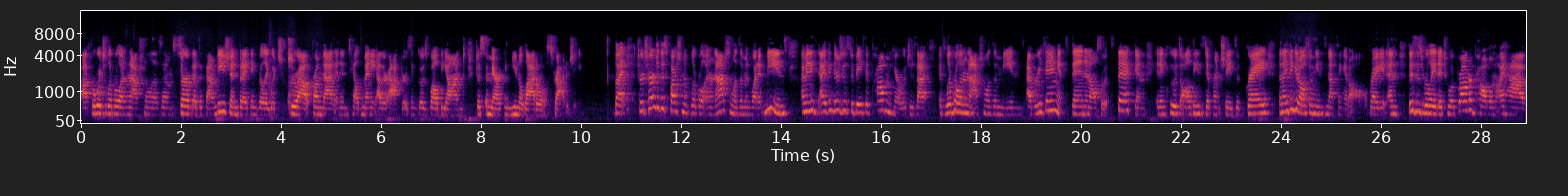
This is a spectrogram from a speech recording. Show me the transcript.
uh, for which liberal internationalism served as a foundation, but I think really which grew out from that and entailed many other actors and goes well beyond just American unilateral strategy. But to return to this question of liberal internationalism and what it means, I mean, I think there's just a basic problem here, which is that if liberal internationalism means everything, it's thin and also it's thick, and it includes all these different shades of gray, then I think it also means nothing at all, right? And this is related to a broader problem I have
